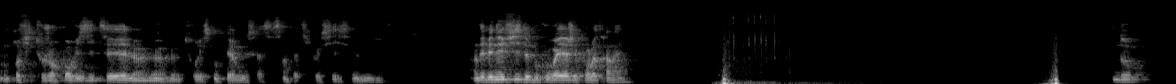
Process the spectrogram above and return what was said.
on profite toujours pour visiter le, tourisme au Pérou, c'est assez sympathique aussi. C'est un des bénéfices de beaucoup voyager pour le travail. Donc,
